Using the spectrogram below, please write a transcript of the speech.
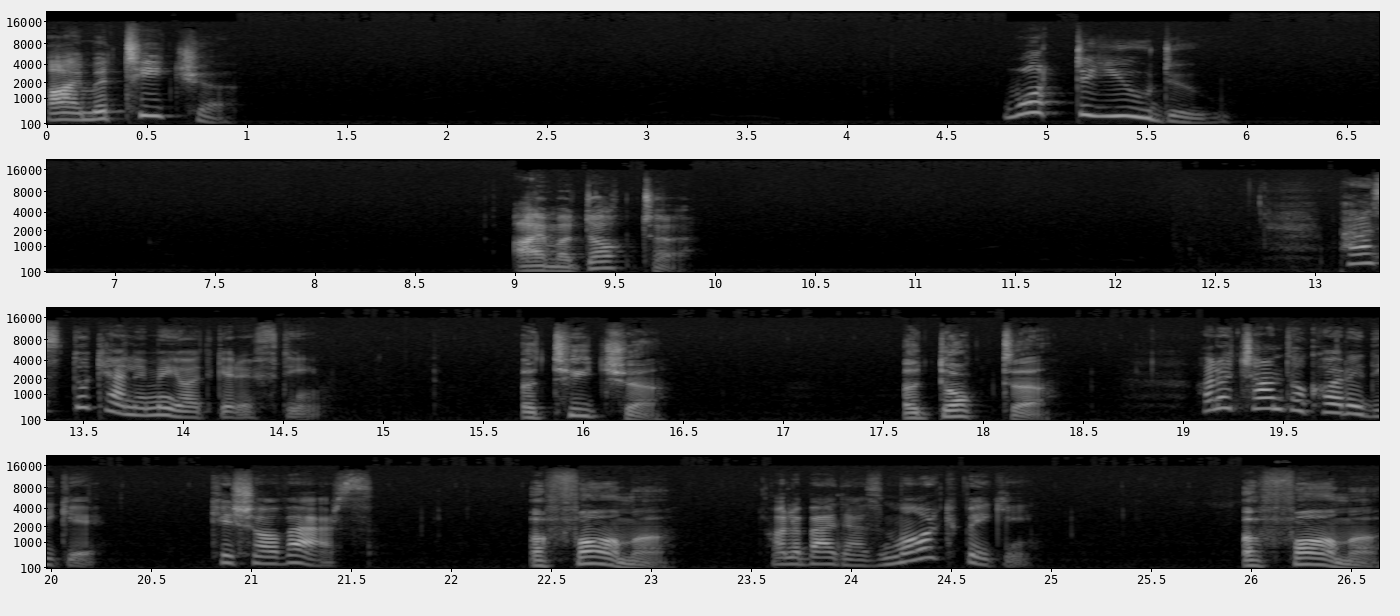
I'm a teacher. What do you do? I'm a doctor. پس دو کلمه یاد گرفتیم A teacher. A doctor. حالا چند تا کار دیگه کشاورز A farmer. حالا بعد از مارک بگین A farmer.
